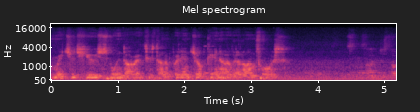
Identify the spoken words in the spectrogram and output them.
Richard Hughes, sporting director, has done a brilliant job getting it over the line for us. So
